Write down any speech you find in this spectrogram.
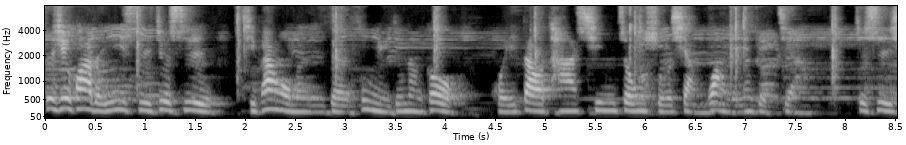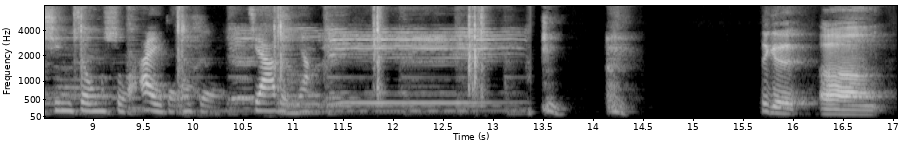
这句话的意思就是期盼我们的妇女都能够回到他心中所想望的那个家。就是心中所爱的那个家的样子。这个呃，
